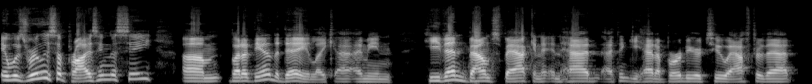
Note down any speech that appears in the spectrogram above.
it was really surprising to see. Um, but at the end of the day, like I, I mean, he then bounced back and, and, had I think he had a birdie or two after that.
